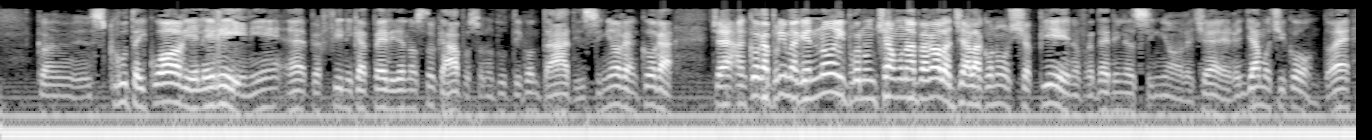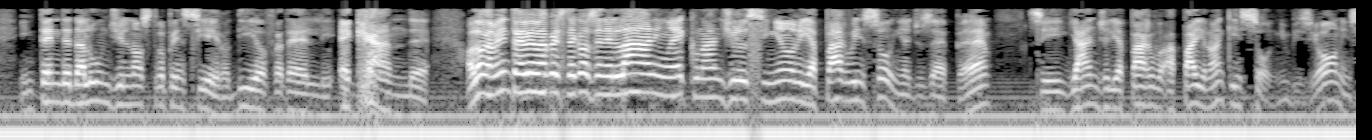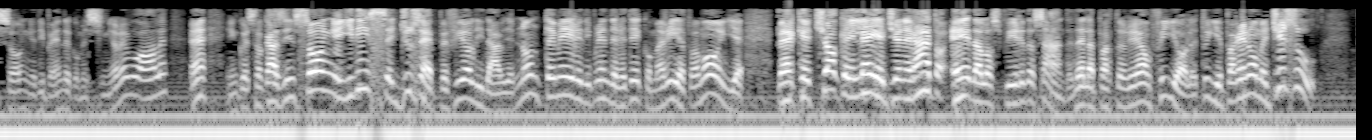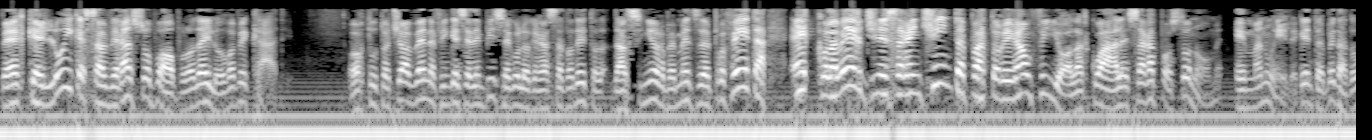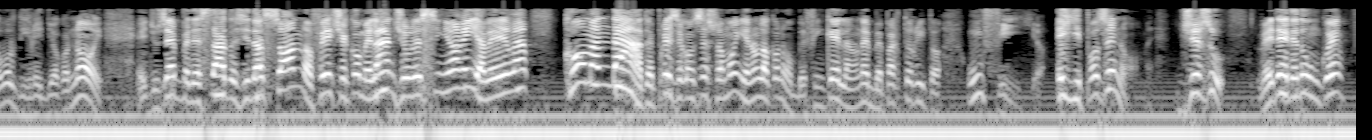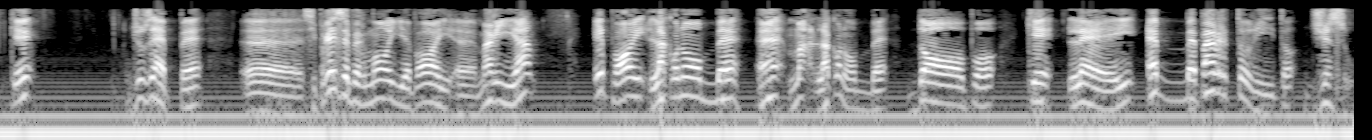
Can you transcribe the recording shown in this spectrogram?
scruta i cuori e le reni, eh, perfino i cappelli del nostro capo sono tutti contati, il Signore ancora, cioè, ancora prima che noi pronunciamo una parola già la conosce appieno, fratelli nel Signore, cioè, rendiamoci conto, eh, intende da lungi il nostro pensiero, Dio, fratelli, è grande. Allora, mentre aveva queste cose nell'animo, ecco un angelo del Signore apparve in sogno a Giuseppe, eh, sì, gli angeli apparvo, appaiono anche in sogno, in visione, in sogno, dipende come il Signore vuole, eh? in questo caso in sogno, gli disse Giuseppe, figlio di Davide, non temere di prendere te con Maria, tua moglie, perché ciò che in lei è generato è dallo Spirito Santo, ed ella partorirà un figliolo, e tu gli parai nome Gesù, perché è lui che salverà il suo popolo dai loro peccati. Or tutto ciò avvenne affinché si adempisse quello che era stato detto dal Signore per mezzo del profeta, ecco la Vergine sarà incinta e partorirà un figliolo al quale sarà posto nome Emanuele, che interpretato vuol dire Dio con noi. E Giuseppe destatosi dal sonno fece come l'angelo del Signore gli aveva comandato e prese con sé sua moglie e non la conobbe finché ella non ebbe partorito un figlio e gli pose nome Gesù. Vedete dunque che Giuseppe eh, si prese per moglie poi eh, Maria, e poi la conobbe, eh? ma la conobbe dopo che lei ebbe partorito Gesù,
